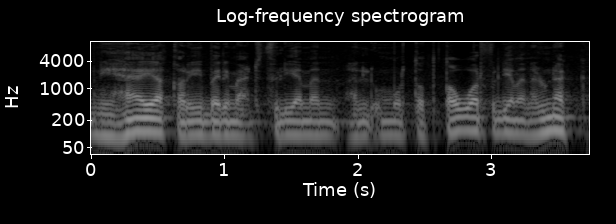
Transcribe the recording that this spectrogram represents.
نهاية قريبة لما يحدث في اليمن؟ هل الأمور تتطور في اليمن؟ هل هناك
